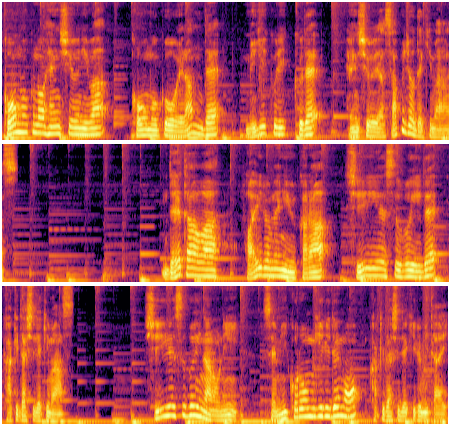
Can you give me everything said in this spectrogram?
項目の編集には項目を選んで右クリックで編集や削除できます。データはファイルメニューから CSV で書き出しできます。CSV なのにセミコロン切りでも書き出しできるみたい。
